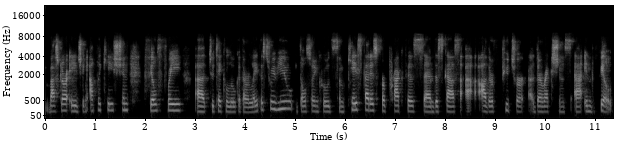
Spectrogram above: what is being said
vascular aging application, feel free uh, to take a look at our latest review. It also includes some case studies for practice and discuss uh, other future directions in the field.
